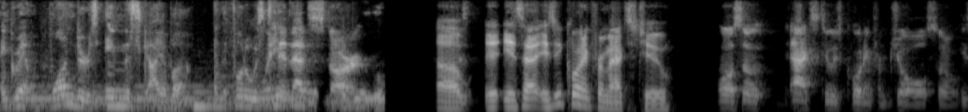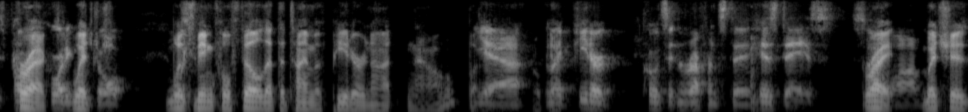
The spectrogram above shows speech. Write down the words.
and grant wonders in the sky above. And the photo was When taken. did that at start? Uh, is that is he quoting from Acts two? Well, so Acts two is quoting from Joel, so he's probably Correct, quoting which from Joel. Was being fulfilled at the time of Peter, not now. But yeah, like Peter quotes it in reference to his days. So, right Um, which is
